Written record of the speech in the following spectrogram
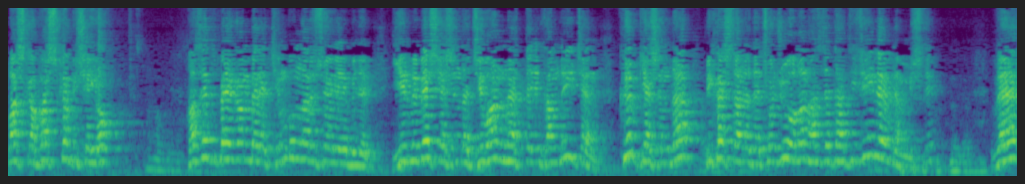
Başka başka bir şey yok. Hazreti Peygamber'e kim bunları söyleyebilir? 25 yaşında civan mert delikanlıyken 40 yaşında birkaç tane de çocuğu olan Hazreti Hatice ile evlenmişti. Ve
